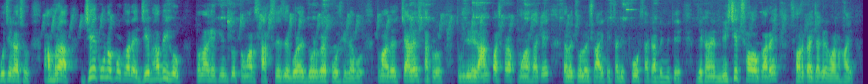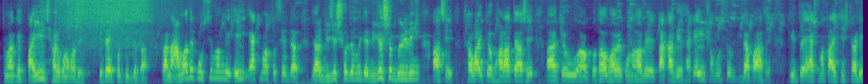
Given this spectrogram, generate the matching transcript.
বুঝে গেছো। আমরা যে কোনো প্রকারে, যেভাবেই হোক, তোমাকে কিন্তু তোমার সাকসেসের গোড়ায় দৌড় করে পৌঁছে যাব। তোমাদের চ্যালেঞ্জ থাকল, তুমি যদি রান পাস করা ক্ষমতা থাকে, তাহলে চলে এসো আইকে স্টাডি ফোর্স একাডেমিতে যেখানে নিশ্চিত সহকারে সরকারি চাকরি করানো হয়। তোমাকে পাইয়েই ছাড়বো আমাদের। এটাই প্রতিজ্ঞতা। কারণ আমাদের পশ্চিমবঙ্গে এই একমাত্র সেন্টার যার নিজস্ব জমিতে নিজস্ব বিল্ডিং আছে, সবাই কেউ ভাড়াতে আছে কেউ কোথাওভাবে কোনোভাবে টাকা দিয়ে থাকে, এই সমস্ত ব্যাপার আছে। কিন্তু একমাত্র আইকে স্টাডি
